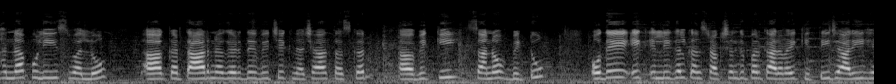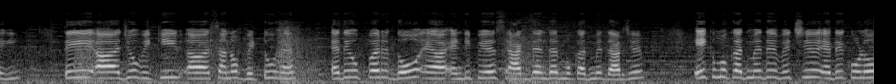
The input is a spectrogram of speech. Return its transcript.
ਖੰਨਾ ਪੁਲਿਸ ਵੱਲੋਂ ਅ, ਕਰਤਾਰ ਨਗਰ ਦੇ ਵਿੱਚ ਇੱਕ ਨਸ਼ਾ ਤਸਕਰ ਵਿੱਕੀ ਸਨ of ਬਿੱਟੂ ਉਹਦੇ ਇੱਕ ਇਲੀਗਲ ਕੰਸਟਰਕਸ਼ਨ ਦੇ ਉੱਪਰ ਕਾਰਵਾਈ ਕੀਤੀ ਜਾ ਰਹੀ ਹੈਗੀ। ਤੇ ਜੋ ਵਿੱਕੀ ਸਨ of ਬਿੱਟੂ ਹੈ ਇਹਦੇ ਉੱਪਰ ਦੋ ਐਨਡੀਪੀਐਸ ਐਕਟ ਦੇ ਅੰਦਰ ਮੁਕਦਮੇ ਦਰਜ ਹੈ। ਇੱਕ ਮੁਕਦਮੇ ਦੇ ਵਿੱਚ ਇਹਦੇ ਕੋਲੋਂ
